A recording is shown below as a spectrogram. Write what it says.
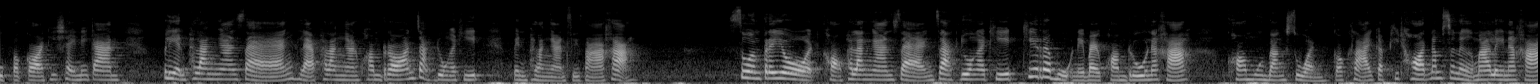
อุปกรณ์ที่ใช้ในการเปลี่ยนพลังงานแสง และพลังงานความร้อนจากดวงอาทิตย์ เป็นพลังงานไฟฟ้าค่ะ ส่วนประโยชน์ของพลังงานแสงจากดวงอาทิตย์ที่ระบุในใบความรู้นะคะ ข้อมูลบางส่วนก็คล้ายกับที่ทอดนำเสนอมาเลยนะคะ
